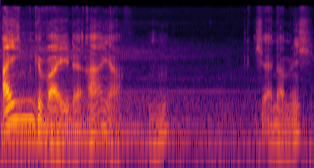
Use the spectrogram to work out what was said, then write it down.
Eingeweide, ah ja. Hm. Ich erinnere mich.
